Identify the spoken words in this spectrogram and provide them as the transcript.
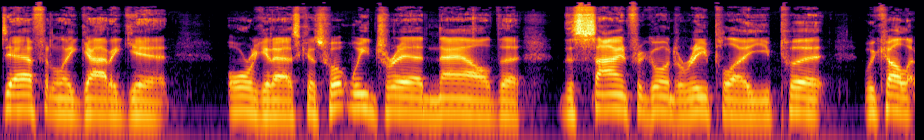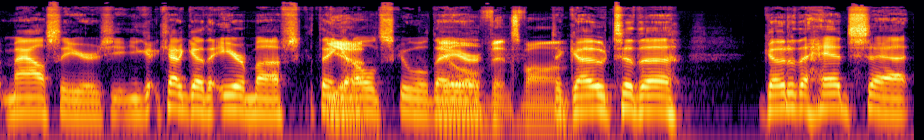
definitely got to get organized because what we dread now the the sign for going to replay you put we call it mouse ears. You, you kind of go the earmuffs, thinking Yeah. old school The there. old Vince Vaughn. to go to the go to the headset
